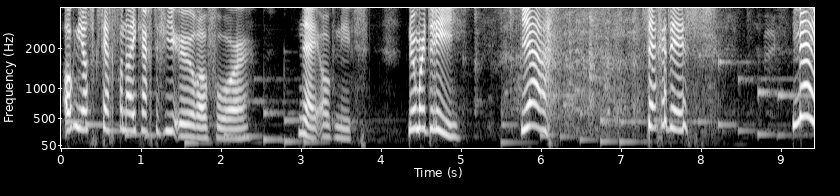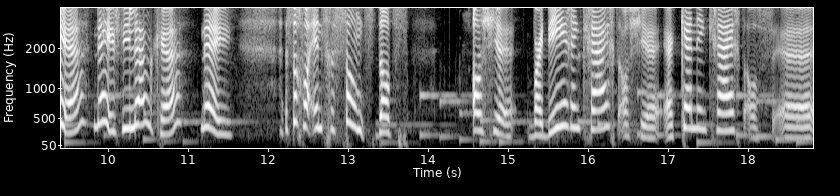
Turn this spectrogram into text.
Ook niet als ik zeg van nou je krijgt er 4 euro voor. Nee, ook niet. Nummer 3. Ja, zeg het eens. Nee hè? Nee, is niet leuk hè? Nee. Het is toch wel interessant dat als je waardering krijgt, als je erkenning krijgt, als uh,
